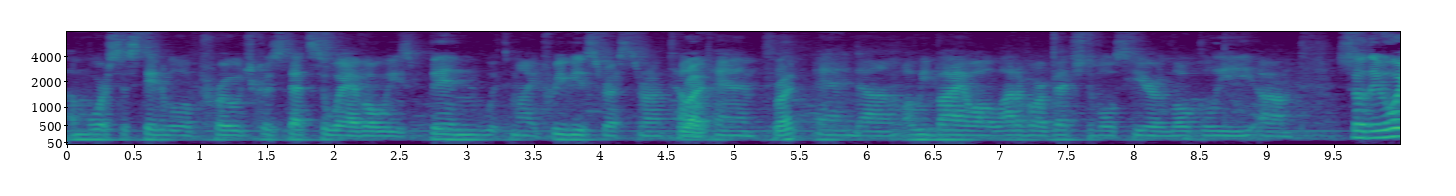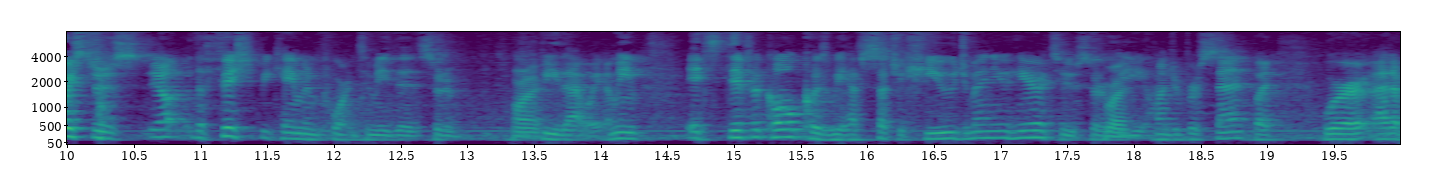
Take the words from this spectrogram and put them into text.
a more sustainable approach because that's the way I've always been with my previous restaurant, Right. Right. And um, we buy a lot of our vegetables here locally. Um, so the oysters, you know, the fish became important to me to sort of Right. be that way. I mean, it's difficult because we have such a huge menu here to sort of Right. be 100%, but we're at a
